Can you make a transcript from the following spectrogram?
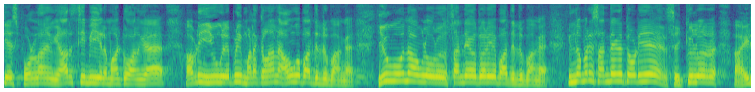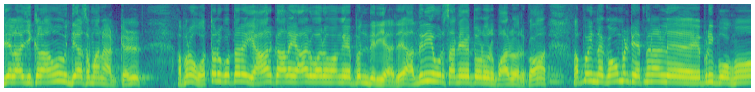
கேஸ் போடலாம்? இவங்க யார் சிபிஐயில் மாட்டுவாங்க அப்படின்னு இவங்களை எப்படி மடக்கலாம்னு அவங்க பார்த்துட்டு இருப்பாங்க. இவங்க வந்து அவங்கள ஒரு சந்தேகத்தோடையே பார்த்துட்டு இருப்பாங்க. இந்த மாதிரி சந்தேகத்தோடையே செக்யூலர் ஐடியா ஐடியாலஜிக்கலாகவும் வித்தியாசமான ஆட்கள். அப்புறம் ஒருத்தருக்கு ஒருத்தர் யார் காலம் யார் வருவாங்க எப்போன்னு தெரியாது. அதுலேயும் ஒரு சந்தேகத்தோட ஒரு பார்வை இருக்கும். அப்போ இந்த கவர்மெண்ட் எத்தனை நாள் எப்படி போகும்?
